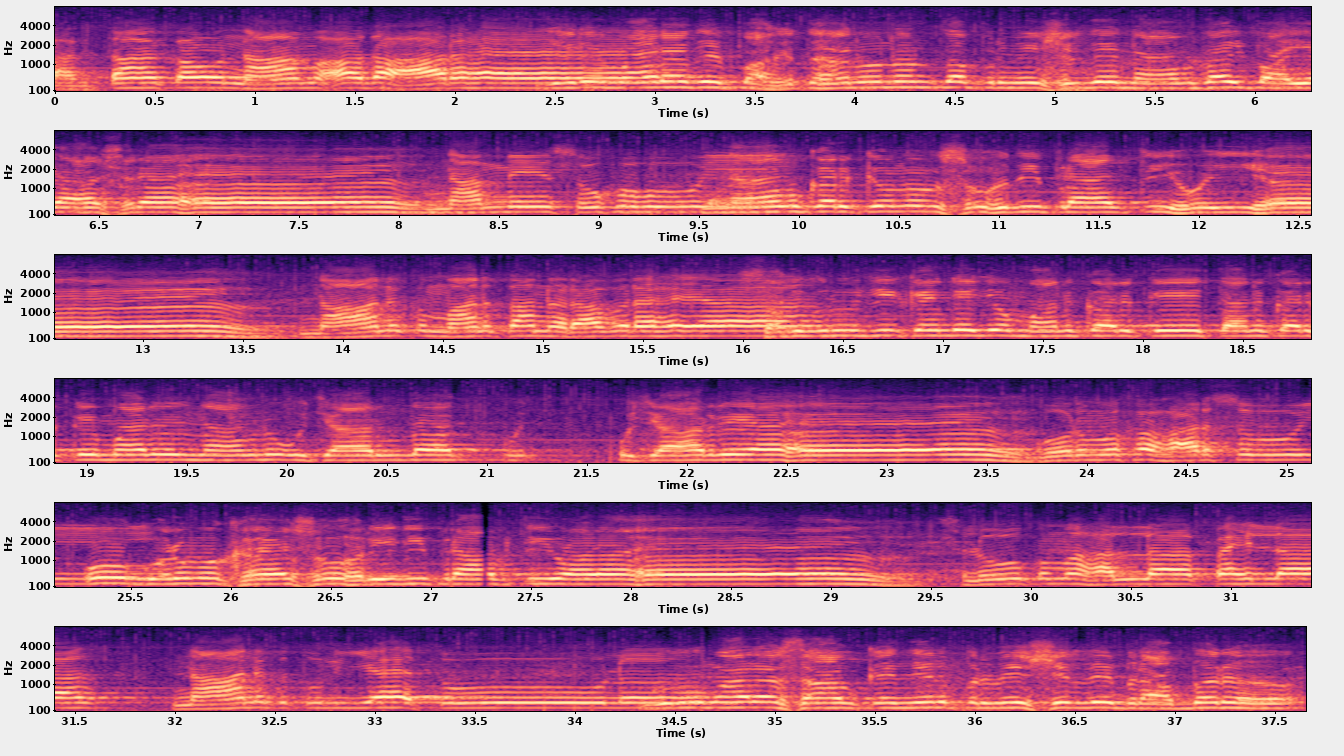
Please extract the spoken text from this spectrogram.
ਭਗਤਾਂ ਕੋ ਨਾਮ ਆਧਾਰ ਹੈ। ਜਿਹੜੇ ਮਹਾਰਾਜ ਦੇ ਭਗਤ ਹਨ ਉਹਨਾਂ ਨੂੰ ਤਾਂ ਪਰਮੇਸ਼ਰ ਦੇ ਨਾਮ ਦਾ ਹੀ ਭਾਈ ਆਸਰਾ ਹੈ। ਨਾਮੇ ਸੁਖ ਹੋਈ। ਨਾਮ ਕਰਕੇ ਉਹਨਾਂ ਨੂੰ ਸੁਖ ਦੀ ਪ੍ਰਾਪਤੀ ਹੋਈ ਹੈ। ਨਾਨਕ ਮਨ ਤਨ ਰਵ ਰਹਿਆ। ਸਤਿਗੁਰੂ ਜੀ ਕਹਿੰਦੇ ਜੋ ਮਨ ਕਰਕੇ ਤਨ ਕਰਕੇ ਮਹਾਰਾਜ ਨਾਮ ਨੂੰ ਉਚਾਰਨ ਦਾ ਉ- ਉਚਾਰ ਰਿਹਾ ਹੈ। ਗੁਰਮੁਖ ਹਰ ਸੂਈ। ਉਹ ਗੁਰਮੁਖ ਹੈ ਸੋ ਹਰੀ ਦੀ ਪ੍ਰਾਪਤੀ ਵਾਲਾ ਹੈ। ਸ਼ਲੋਕ ਮਹੱਲਾ ਪਹਿਲਾ ਨਾਨਕ ਤੁਲਿਐ ਤੂਲ। ਗੁਰੂ ਮਹਾਰਾਜ ਸਾਹਿਬ ਕਹਿੰਦੇ ਨੇ ਪਰਮੇਸ਼ਰ ਦੇ ਬਰਾਬਰ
